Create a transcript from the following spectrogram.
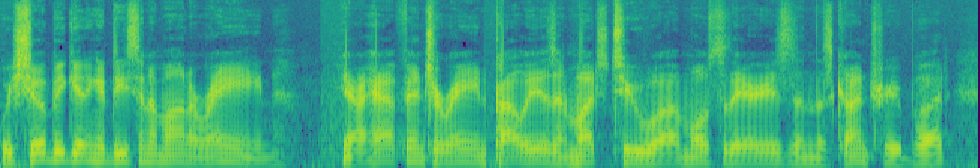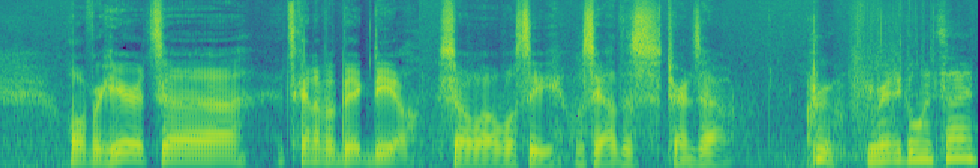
We should be getting a decent amount of rain. Yeah, a half inch of rain probably isn't much to uh, most of the areas in this country, but over here it's uh, it's kind of a big deal. So uh, we'll see, we'll see how this turns out. Crew, you ready to go inside?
